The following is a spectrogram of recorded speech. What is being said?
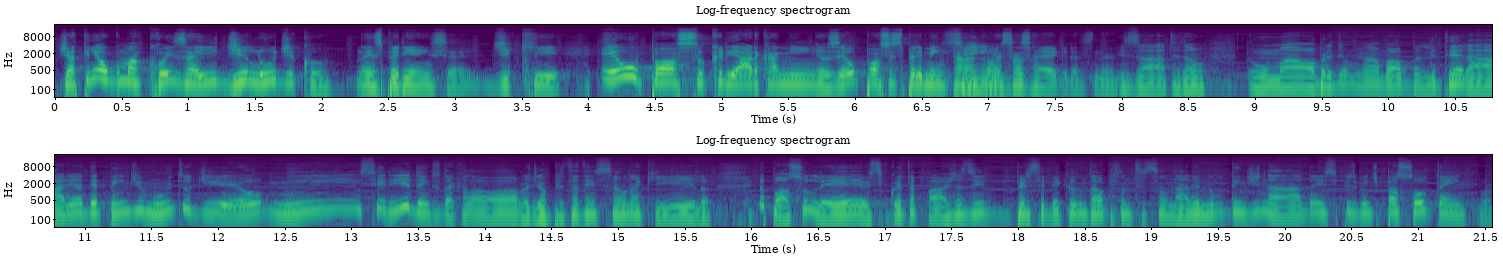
já tem alguma coisa aí de lúdico na experiência, de que eu posso criar caminhos, eu posso experimentar Sim. com essas regras, né? Exato. Então, uma obra, de- uma obra literária depende muito de eu me inserir dentro daquela obra, de eu prestar atenção naquilo. Eu posso ler 50 páginas e perceber que eu não estava prestando atenção nada, e não entendi nada e simplesmente passou o tempo.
